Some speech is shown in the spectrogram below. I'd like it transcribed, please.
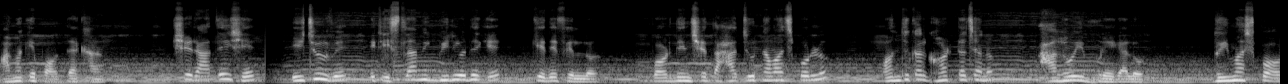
আমাকে পথ দেখান। সে রাতেই সে ইউটিউবে একটি ইসলামিক ভিডিও দেখে কেঁদে ফেলল। পরদিন সে তাহাজুদ নামাজ পড়ল। অন্ধকার ঘরটা যেন আলোয় ভরে গেল। দুই মাস পর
